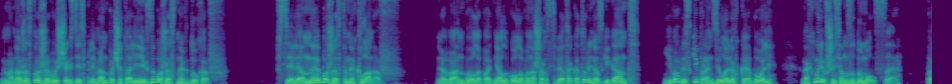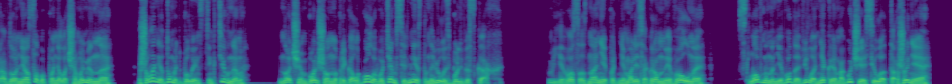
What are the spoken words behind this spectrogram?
Множество живущих здесь племен почитали их за божественных духов. Вселенная божественных кланов. Ван Буэлэ поднял голову на шар света, который нес гигант. Его виски пронзила легкая боль. Нахмурившись, он задумался. Правда, он не особо понял, о чем именно. Желание думать было инстинктивным, но чем больше он напрягал голову, тем сильнее становилась боль в висках. В его сознании поднимались огромные волны, словно на него давила некая могучая сила отторжения,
